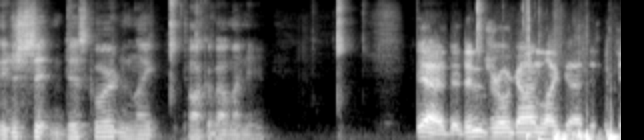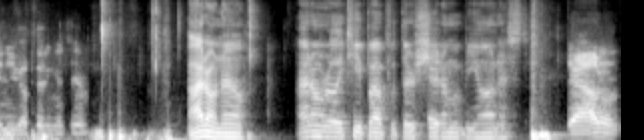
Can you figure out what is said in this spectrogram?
They just sit in Discord and like talk about my name. Yeah, didn't Drillgon like uh, discontinue updating his team? I don't know. I don't really keep up with their shit. I'm gonna be honest. Yeah, I don't.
